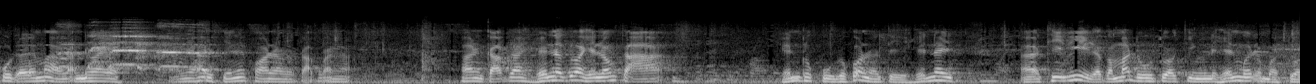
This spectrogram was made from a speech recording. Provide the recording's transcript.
พูดอะไรมากเหนื่อยอันนี้ให้สินให้พรเรากลับกันละท่านกลับได้เห็นแล้วตัวเห็นหลวงตา เห็นทุกคู่ทุกคนน่ะติเห็นใน ทีวีแล้วก็มาดูตัวจริงเห็นเหมือนหมดตัว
